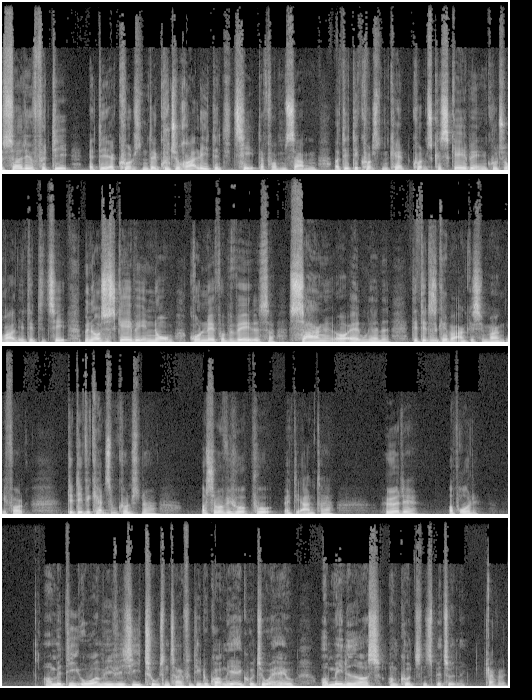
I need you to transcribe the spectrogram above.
så er det jo fordi, at det er kunsten, den kulturelle identitet, der får dem sammen. Og det er det, kunsten kan. Kunst kan skabe en kulturel identitet, men også skabe en enorm grundlag for bevægelser, sange og alt muligt andet. Det er det, der skaber engagement i folk. Det er det, vi kan som kunstnere. Og så må vi håbe på, at de andre hører det og bruger det. Og med de ord vil vi sige tusind tak, fordi du kom her i Kulturhave og mindede os om kunstens betydning. Tak for det.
